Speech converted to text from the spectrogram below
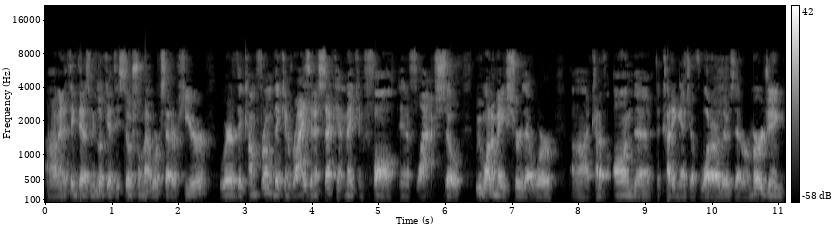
Um, and I think that as we look at the social networks that are here, where they come from, they can rise in a second and they can fall in a flash. So we want to make sure that we're uh, kind of on the, the cutting edge of what are those that are emerging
